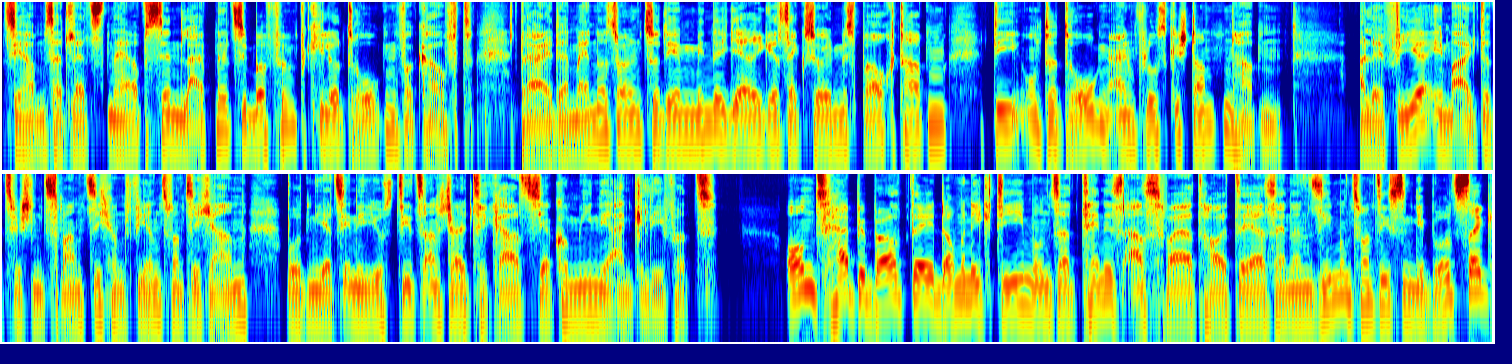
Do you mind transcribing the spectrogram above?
Sie haben seit letzten Herbst in Leibniz über 5 Kilo Drogen verkauft. Drei der Männer sollen zudem Minderjährige sexuell missbraucht haben, die unter Drogeneinfluss gestanden haben. Alle vier im Alter zwischen 20 und 24 Jahren wurden jetzt in die Justizanstalt Graz Jacomini eingeliefert. Und Happy Birthday Dominik Thiem, unser Tennisass feiert heute ja seinen 27. Geburtstag.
